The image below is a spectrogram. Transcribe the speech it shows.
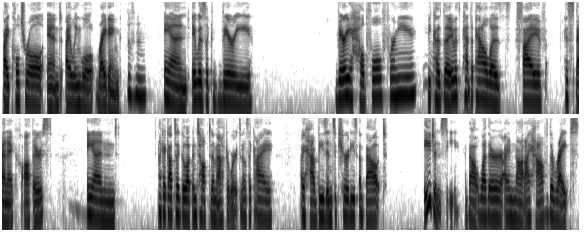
Bicultural and Bilingual Writing. And it was like very, very helpful for me because the, it was the panel was five Hispanic authors, and like I got to go up and talk to them afterwards, and I was like, I, I have these insecurities about agency about mm-hmm. whether or not I have the right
